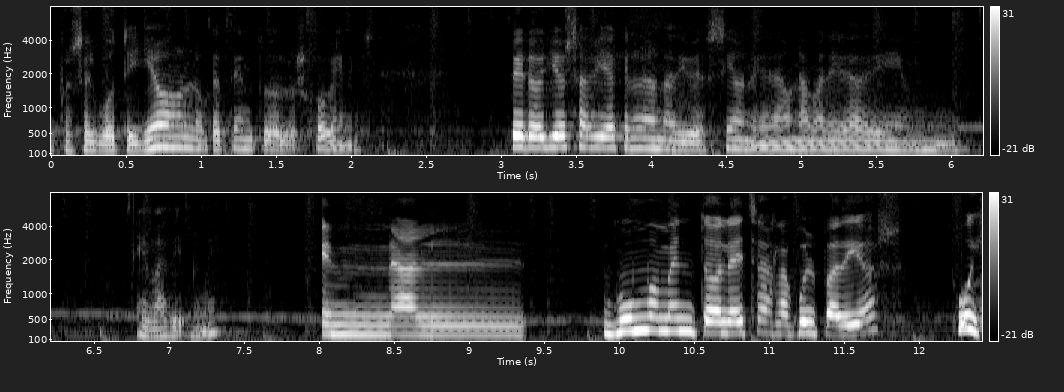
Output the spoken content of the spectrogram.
pues el botellón, lo que hacen todos los jóvenes. Pero yo sabía que no era una diversión, era una manera de mm, evadirme. En algún momento le echas la culpa a Dios? Uy,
